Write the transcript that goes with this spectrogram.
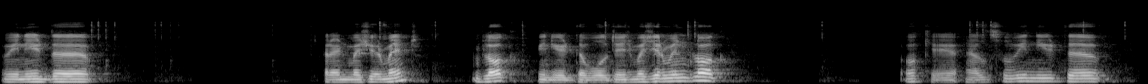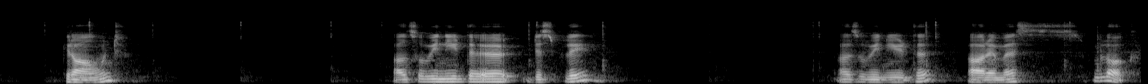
We need the current measurement block. We need the voltage measurement block okay also we need the ground. Also we need the display. Also we need the RMS block.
